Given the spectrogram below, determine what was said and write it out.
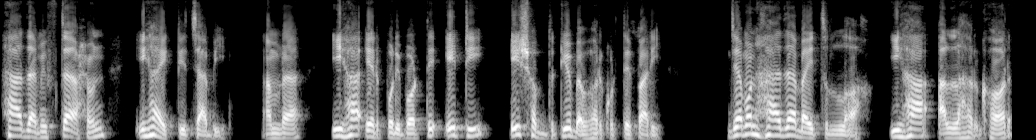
হাদা মিফতাহুন ইহা একটি চাবি। আমরা ইহা এর পরিবর্তে এটি, এই শব্দটিও ব্যবহার করতে পারি। যেমন, হাদা বাইতুল্লাহ ইহা আল্লাহর ঘর,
